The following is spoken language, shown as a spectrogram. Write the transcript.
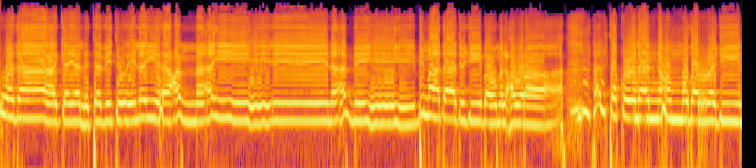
وذاك يلتفت إليها عم أين أبي. بماذا تجيبهم الحوراء هل تقول أنهم مضرجين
